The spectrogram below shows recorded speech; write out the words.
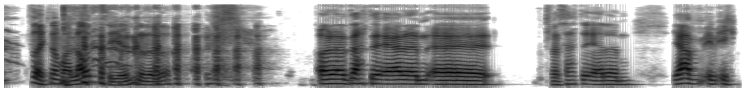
Soll ich nochmal laut zählen oder so? Und dann sagte er dann, äh, was sagte er dann? Ja, ich,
